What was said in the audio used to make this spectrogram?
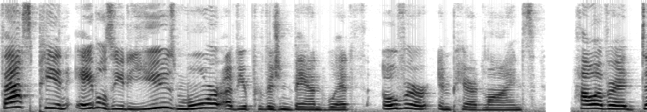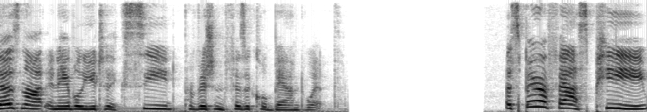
FASP enables you to use more of your provision bandwidth over impaired lines. However, it does not enable you to exceed provision physical bandwidth. Aspera FASP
